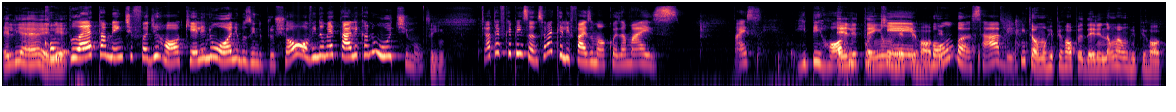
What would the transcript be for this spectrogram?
Ele é, ele é. Completamente fã de rock. Ele no ônibus indo pro show, ouvindo Metallica no último. Sim. Eu até fiquei pensando, será que ele faz uma coisa mais. mais hip hop? Ele tem um hip hop. bomba, sabe? Então, o hip hop dele não é um hip hop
